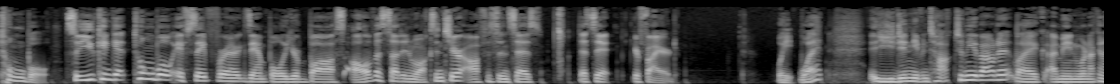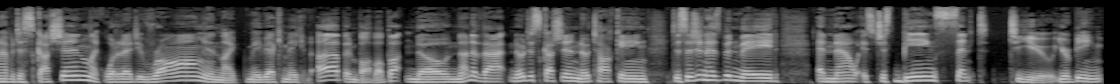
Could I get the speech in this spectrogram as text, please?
통보. So you can get 통보 if say for example your boss all of a sudden walks into your office and says, "That's it, you're fired." wait, what? You didn't even talk to me about it? Like, I mean, we're not going to have a discussion. Like, what did I do wrong? And like, maybe I can make it up and blah, blah, blah. No, none of that. No discussion, no talking. Decision has been made. And now it's just being sent to you. You're being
